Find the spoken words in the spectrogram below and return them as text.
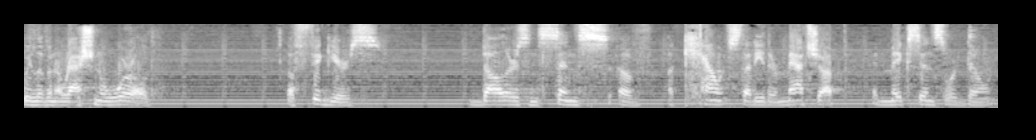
We live in a rational world of figures dollars and cents of accounts that either match up and make sense or don't.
